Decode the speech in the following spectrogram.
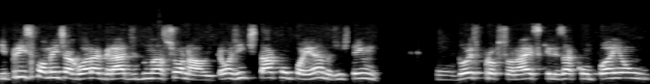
E principalmente agora a grade do Nacional. Então a gente está acompanhando, a gente tem um, um, dois profissionais que eles acompanham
